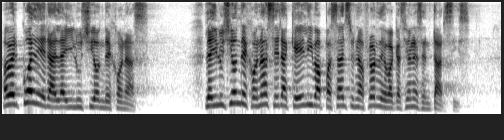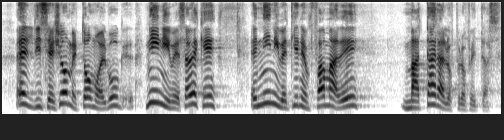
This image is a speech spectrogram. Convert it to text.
A ver, ¿cuál era la ilusión de Jonás? La ilusión de Jonás era que él iba a pasarse una flor de vacaciones en Tarsis. Él dice, yo me tomo el buque. Nínive, ¿sabes qué? En Nínive tienen fama de matar a los profetas.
